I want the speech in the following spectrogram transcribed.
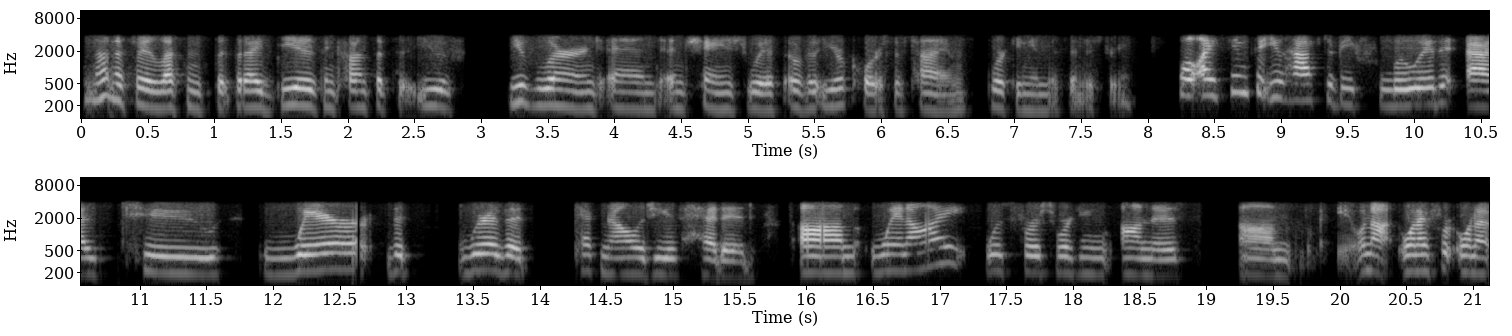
not necessarily lessons, but, but ideas and concepts that you've you've learned and and changed with over your course of time working in this industry? Well, I think that you have to be fluid as to where the where the technology is headed. Um, when I was first working on this, um, when I when I when I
